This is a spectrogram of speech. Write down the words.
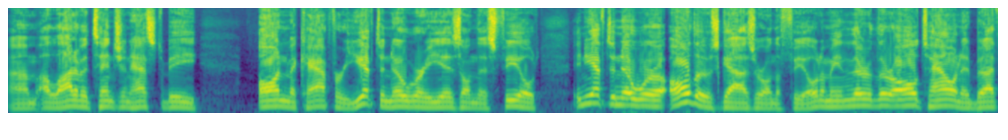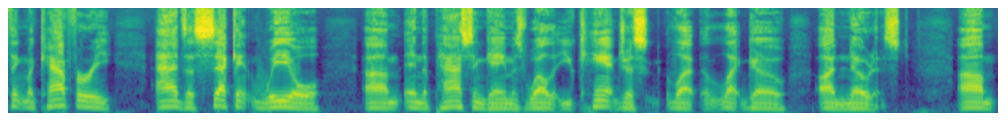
Um, a lot of attention has to be on McCaffrey. You have to know where he is on this field, and you have to know where all those guys are on the field. I mean, they're they're all talented, but I think McCaffrey adds a second wheel um, in the passing game as well that you can't just let let go unnoticed. Um,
